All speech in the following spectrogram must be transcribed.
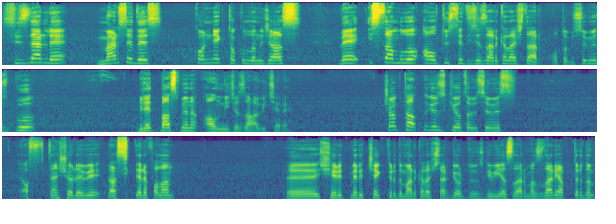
sizlerle Mercedes Connecto kullanacağız. Ve İstanbul'u alt üst edeceğiz arkadaşlar. Otobüsümüz bu. Bilet basmayanı almayacağız abi içeri. Çok tatlı gözüküyor otobüsümüz. Hafiften şöyle bir lastiklere falan e, şerit merit çektirdim arkadaşlar. Gördüğünüz gibi yazılar mazılar yaptırdım.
